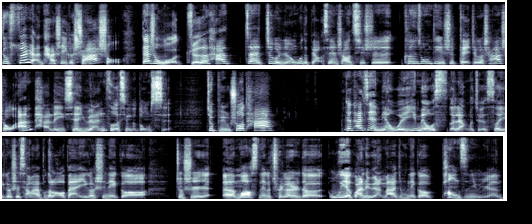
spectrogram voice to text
就虽然他是一个杀手，但是我觉得他在这个人物的表现上，其实科恩兄弟是给这个杀手安排了一些原则性的东西。就比如说他跟他见面唯一没有死的两个角色，一个是小卖部的老板，一个是那个就是呃 Moss 那个 trailer 的物业管理员吧，就是那个胖子女人。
